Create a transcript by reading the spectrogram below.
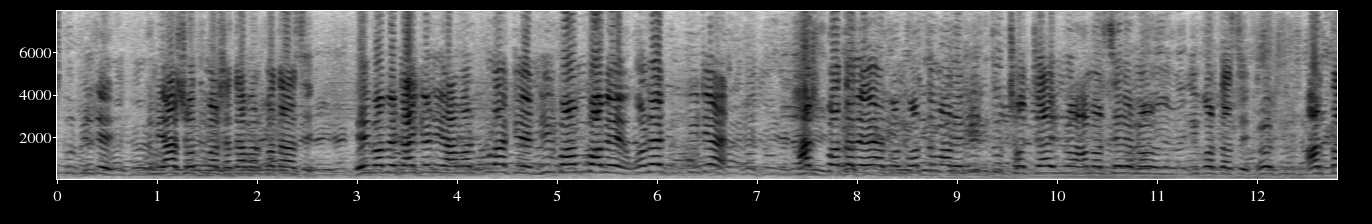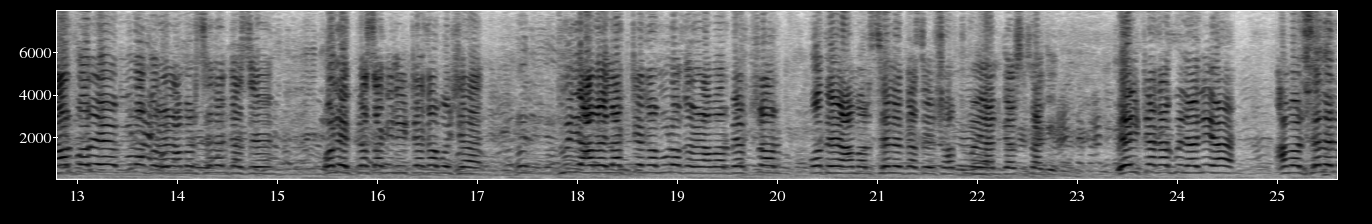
স্কুল ফিল্ডে, তুমি আসো, তোমার সাথে আমার কথা আছে। এইভাবে ডাইকে নিয়ে আমার পোলাকে নির্মম ভাবে অনেক পিঠে হাসপাতালে এখন বর্তমানে মৃত্যুর সজ্জায় আমার ছেলে ই করতেছে। আর তারপরে মনে করেন আমার ছেলের কাছে অনেক বেচাকিনি টাকা পয়সা, দুই আড়াই লাখ টাকা মনে করেন আমার ব্যবসার পথে আমার ছেলের কাছে সবসময় হ্যান্ড কাছে থাকে। এই টাকাগুলো নিয়ে আমার ছেলের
